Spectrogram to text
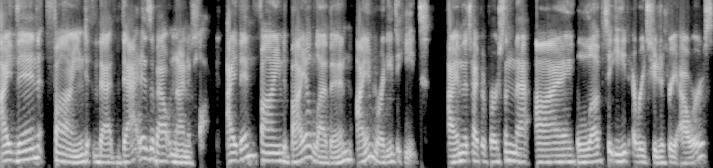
I then find that that is about nine o'clock. I then find by 11, I am ready to eat. I am the type of person that I love to eat every two to three hours.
